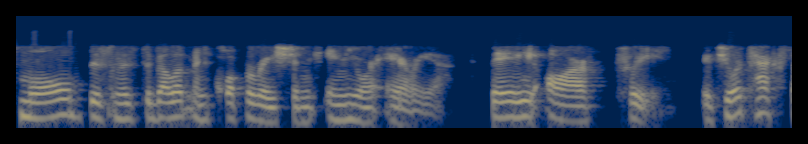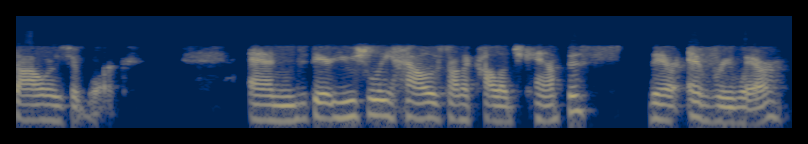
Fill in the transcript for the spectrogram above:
Small Business Development Corporation in your area. They are free. It's your tax dollars at work. And they're usually housed on a college campus. They're everywhere.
